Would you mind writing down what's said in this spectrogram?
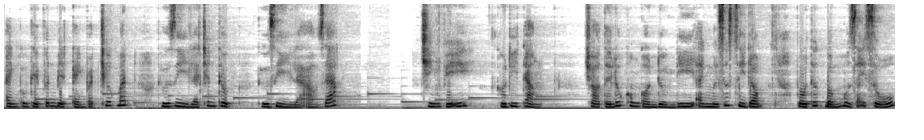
Anh không thể phân biệt cảnh vật trước mắt, Thứ gì là chân thực, Thứ gì là ảo giác. Trịnh Vĩ, cứ đi thẳng. Cho tới lúc không còn đường đi, anh mới rút di động, Vô thức bấm một dãy số.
